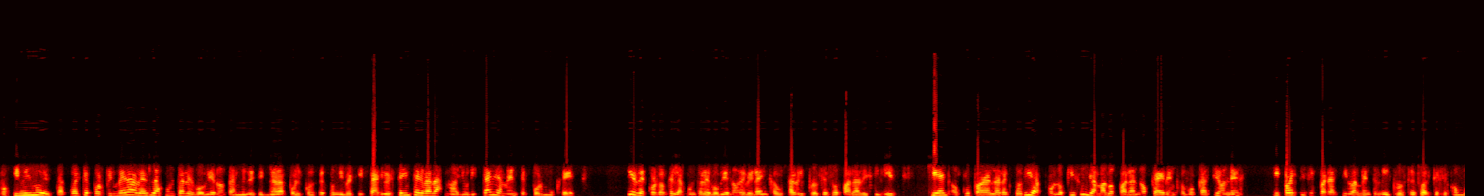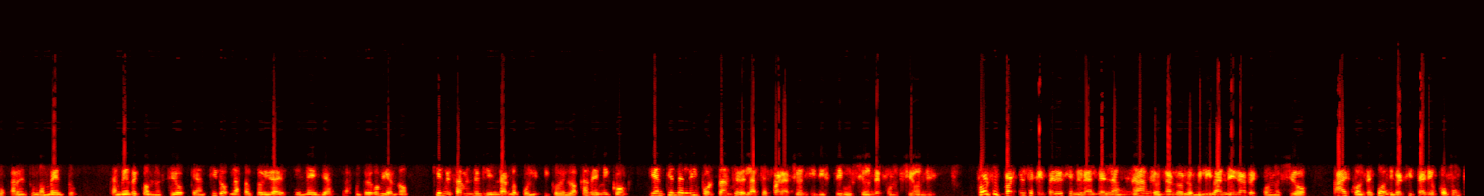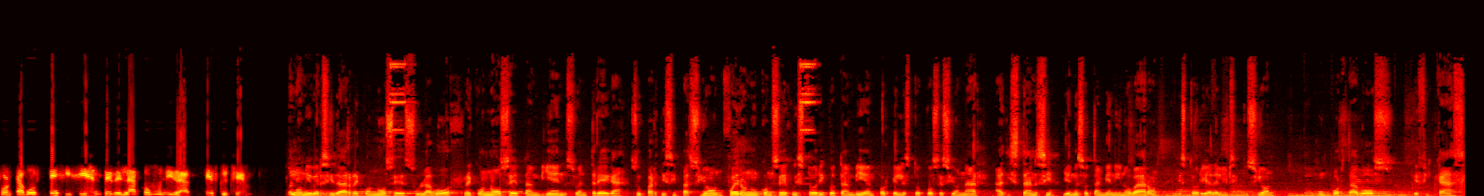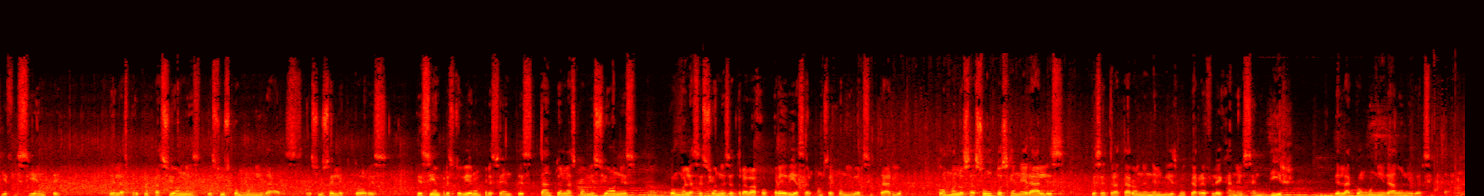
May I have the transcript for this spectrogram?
Asimismo, destacó que por primera vez la Junta de Gobierno, también designada por el Consejo Universitario, está integrada mayoritariamente por mujeres. Y recordó que la Junta de Gobierno deberá encauzar el proceso para decidir quién ocupará la rectoría, por lo que hizo un llamado para no caer en provocaciones y participar activamente en el proceso al que se convocará en su momento. También reconoció que han sido las autoridades en ella, la Junta de Gobierno, quienes saben deslindar lo político de lo académico y entienden la importancia de la separación y distribución de funciones. Por su parte, el secretario general de la UNAM, Leonardo Lomelí Nega, reconoció al Consejo Universitario como un portavoz eficiente de la comunidad. Escuchemos. La universidad reconoce su labor, reconoce también su entrega, su participación. Fueron un consejo histórico también porque les tocó sesionar a distancia y en eso también innovaron en la historia de la institución. Un portavoz eficaz y eficiente de las preocupaciones de sus comunidades, de sus electores, que siempre estuvieron presentes tanto en las comisiones como en las sesiones de trabajo previas al Consejo Universitario, como en los asuntos generales que se trataron en el mismo y que reflejan el sentir de la comunidad universitaria.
